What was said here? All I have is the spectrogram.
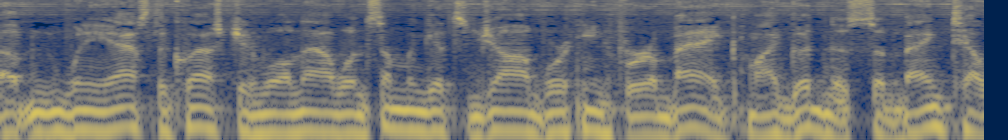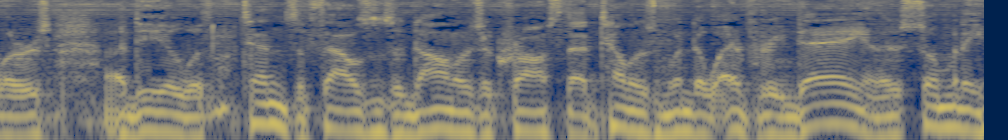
Um, when he asked the question, well, now when someone gets a job working for a bank, my goodness, uh, bank tellers uh, deal with tens of thousands of dollars across that teller's window every day, and there's so many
